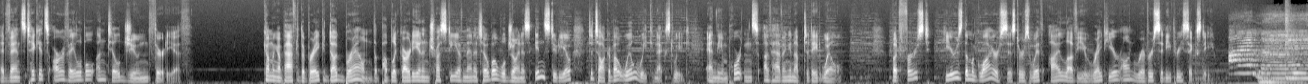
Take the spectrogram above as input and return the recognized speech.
Advance tickets are available until June 30th. Coming up after the break, Doug Brown, the public guardian and trustee of Manitoba, will join us in studio to talk about Will Week next week and the importance of having an up to date will. But first, here's the McGuire sisters with I Love You right here on River City 360. I love you.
